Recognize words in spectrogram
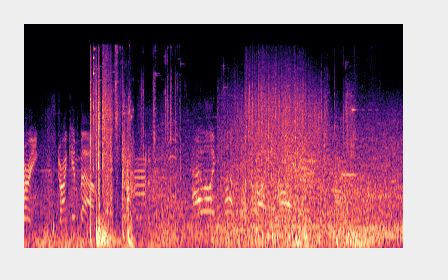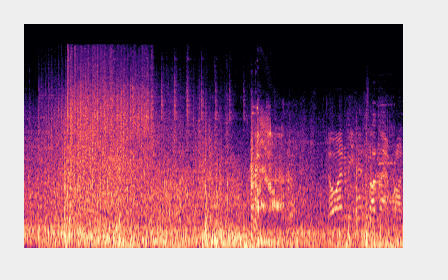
3, strike inbound. Allied cluster strike. No enemy hits on that run.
